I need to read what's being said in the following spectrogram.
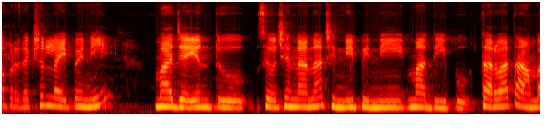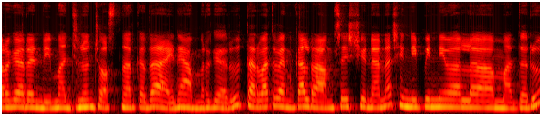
ఆ ప్రదక్షిణలు అయిపోయినాయి. మా జయంతు శివచిన్నాన్న చిన్ని పిన్ని మా దీపు తర్వాత అమరగారండి మధ్యలోంచి వస్తున్నారు కదా ఆయనే అమరగారు తర్వాత వెనకాల రామశేష్ చిన్నాన్న చిన్ని పిన్ని వాళ్ళ మదరు.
